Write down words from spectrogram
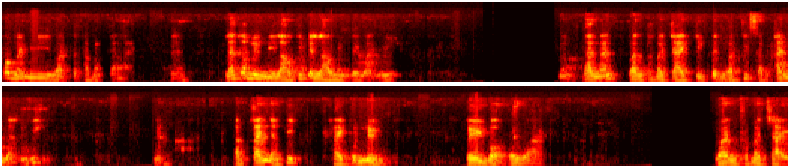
ก็ไม่มีวัดพระธรรมกายนะแล้วก็ไม่มีเราที่เป็นเราอยู่ในวันนี้ ดังนั้นวันธรรมชัยจึงเป็นวันที่สำคัญอย่างยิ่งนะสำคัญอย่างที่ใครคนหนึ่ง เคยบอกไว้ว่า วันธรรมชัย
